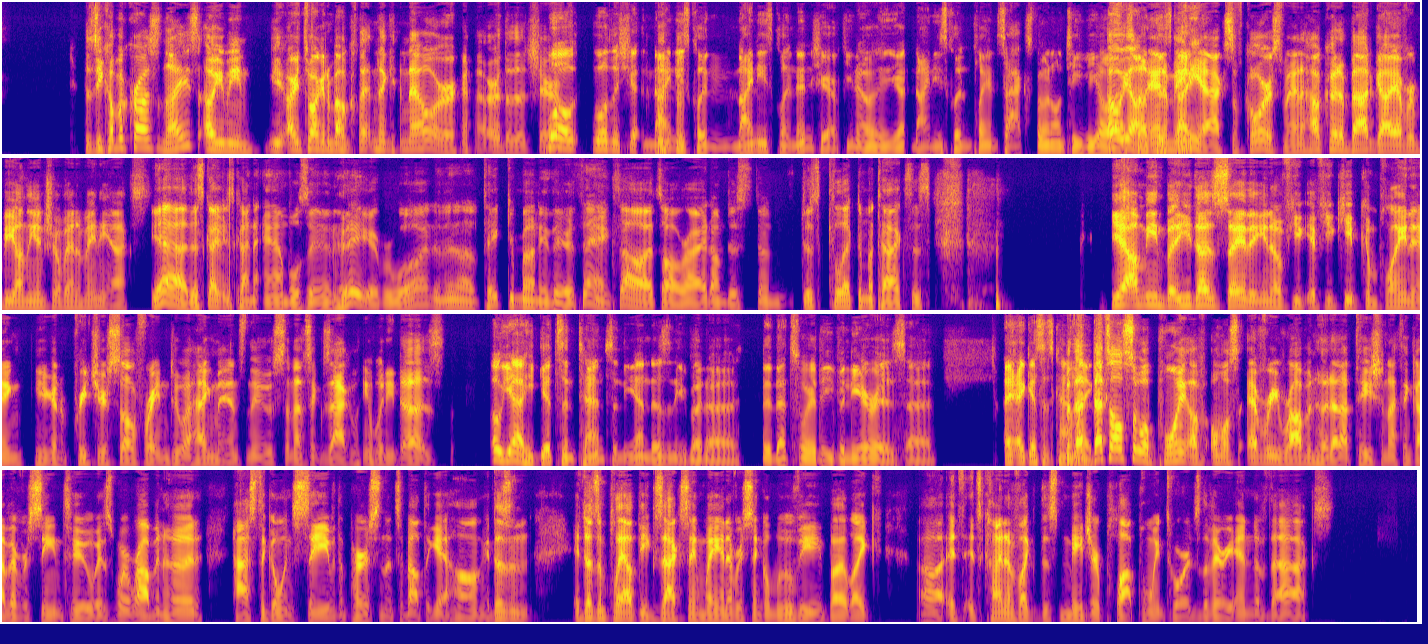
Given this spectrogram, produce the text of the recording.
Does he come across nice? Oh, you mean are you talking about Clinton again now, or or the, the sheriff? Well, well, the sh- '90s Clinton, '90s Clinton and sheriff. You know, you '90s Clinton playing saxophone on TV. All oh yeah, on stuff. Guy- Animaniacs, of course, man. How could a bad guy ever be on the intro of Animaniacs? yeah, this guy just kind of ambles in. Hey, everyone, and then I'll take your money there. Thanks. Oh, it's all right. I'm just, I'm just collecting my taxes. Yeah, I mean, but he does say that you know if you if you keep complaining, you're going to preach yourself right into a hangman's noose, and that's exactly what he does. Oh yeah, he gets intense in the end, doesn't he? But uh, th- that's where the veneer is. Uh, I, I guess it's kind of that, like that's also a point of almost every Robin Hood adaptation I think I've ever seen too, is where Robin Hood has to go and save the person that's about to get hung. It doesn't it doesn't play out the exact same way in every single movie, but like uh it's it's kind of like this major plot point towards the very end of the acts.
